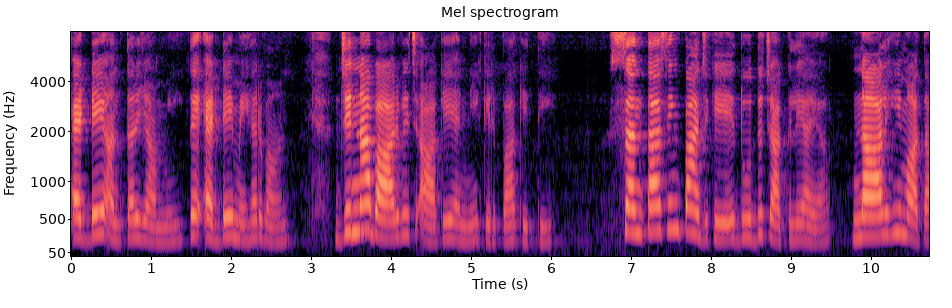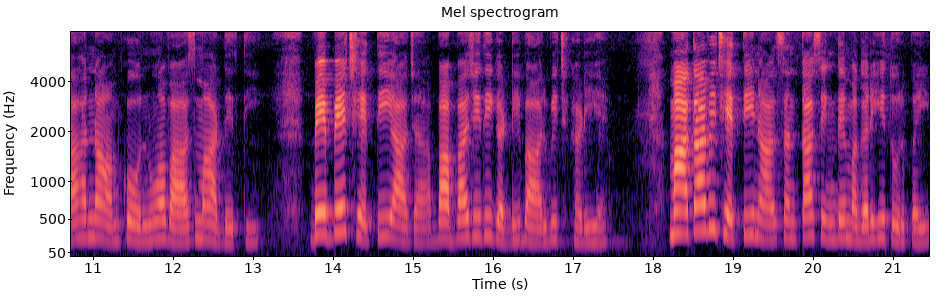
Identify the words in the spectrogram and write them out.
ਐਡੇ ਅੰਤਰਯਾਮੀ ਤੇ ਐਡੇ ਮਿਹਰਬਾਨ ਜਿਨ੍ਹਾਂ ਬਾਰ ਵਿੱਚ ਆ ਕੇ ਇੰਨੀ ਕਿਰਪਾ ਕੀਤੀ। ਸੰਤਾ ਸਿੰਘ ਭੱਜ ਕੇ ਦੁੱਧ ਚੱਕ ਲਿਆਇਆ। ਨਾਲ ਹੀ ਮਾਤਾ ਹਰਨਾਮ ਕੌਰ ਨੂੰ ਆਵਾਜ਼ ਮਾਰ ਦਿੱਤੀ। ਬੇਬੇ, ਛੇਤੀ ਆ ਜਾ। ਬਾਬਾ ਜੀ ਦੀ ਗੱਡੀ ਬਾਹਰ ਵਿੱਚ ਖੜੀ ਹੈ। ਮਾਤਾ ਵੀ ਛੇਤੀ ਨਾਲ ਸੰਤਾ ਸਿੰਘ ਦੇ ਮਗਰ ਹੀ ਤੁਰ ਪਈ।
